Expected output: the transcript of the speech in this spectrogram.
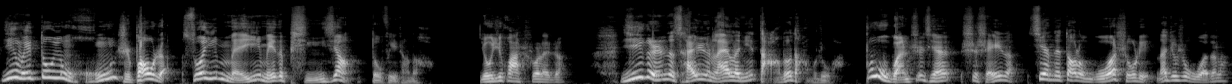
因为都用红纸包着，所以每一枚的品相都非常的好。有句话说来着，一个人的财运来了，你挡都挡不住啊！不管之前是谁的，现在到了我手里，那就是我的了。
